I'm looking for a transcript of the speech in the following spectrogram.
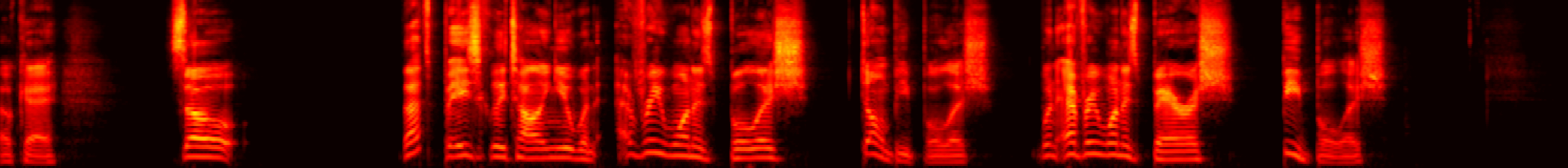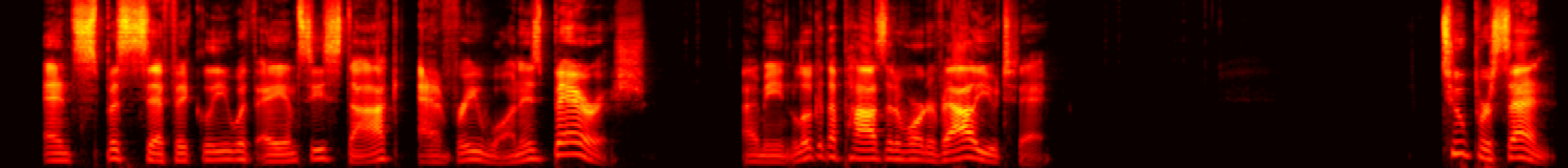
Okay. So that's basically telling you when everyone is bullish, don't be bullish. When everyone is bearish, be bullish. And specifically with AMC stock, everyone is bearish. I mean, look at the positive order value today 2%.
